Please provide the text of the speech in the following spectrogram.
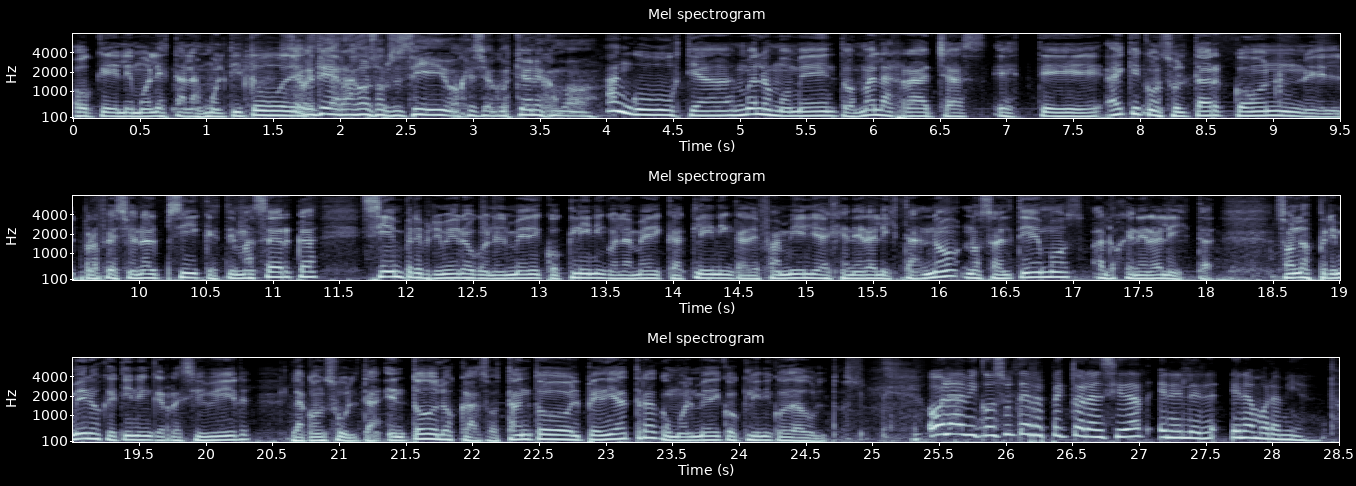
o que le molestan las multitudes. Se tiene rasgos obsesivos, que sé, cuestiones como. Angustias, malos momentos, malas rachas. Este, hay que consultar con el profesional psi que esté más cerca, siempre primero con el médico clínico, la médica clínica de familia, el generalista. No nos salteemos a los generalistas. Son los primeros que tienen que recibir la consulta, en todos los casos, tanto el pediatra como el médico clínico de adultos. Hola, mi consulta es respecto a la ansiedad en el enamoramiento.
